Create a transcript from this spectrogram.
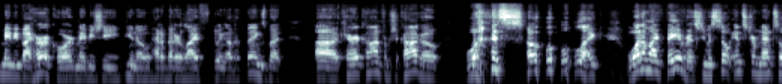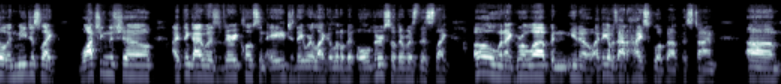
maybe by her accord, maybe she, you know, had a better life doing other things, but uh, Cara Kahn from Chicago was so like one of my favorites. She was so instrumental in me just like watching the show. I think I was very close in age. They were like a little bit older. So there was this like, oh, when I grow up, and you know, I think I was out of high school about this time um,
